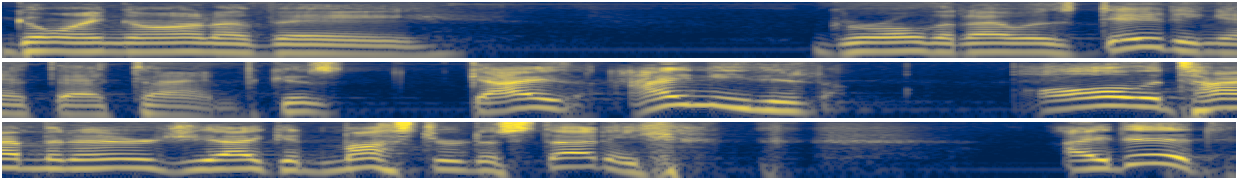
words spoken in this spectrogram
going on of a girl that I was dating at that time. Because, guys, I needed all the time and energy I could muster to study. I did.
